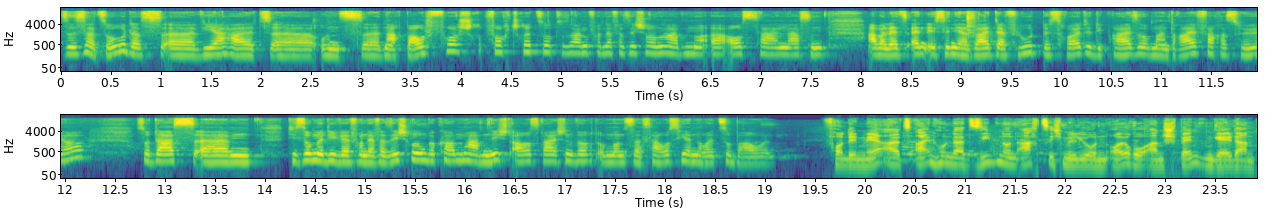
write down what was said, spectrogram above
Es ist halt so, dass äh, wir halt äh, uns äh, nach Baufortschritt sozusagen von der Versicherung haben äh, auszahlen lassen. Aber letztendlich sind ja seit der Flut bis heute die Preise um ein Dreifaches höher, sodass ähm, die Summe, die wir von der Versicherung bekommen haben, nicht ausreichen wird, um uns das Haus hier neu zu bauen. Von den mehr als 187 Millionen Euro an Spendengeldern,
